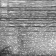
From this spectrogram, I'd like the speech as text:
Yep.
